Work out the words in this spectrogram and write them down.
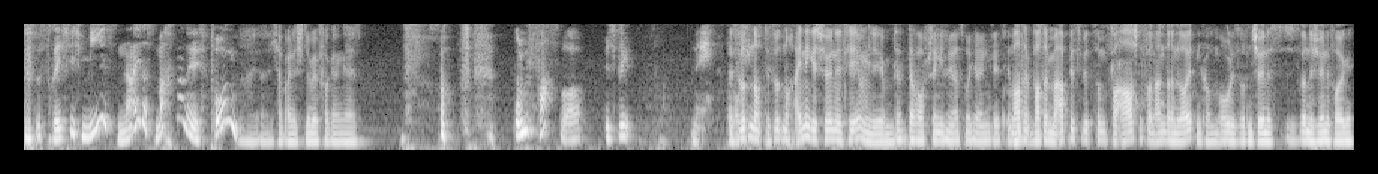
Das ist richtig mies. Nein, das macht man nicht. Punkt. Ja, Ich habe eine schlimme Vergangenheit. Unfassbar. Ich bin. Nee. Das wird noch, das wird noch einige schöne Themen geben. D- Darauf schenke ich mir erstmal hier ein Gläschen. Warte, warte mal ab, bis wir zum Verarschen von anderen Leuten kommen. Oh, das wird ein schönes, das wird eine schöne Folge.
